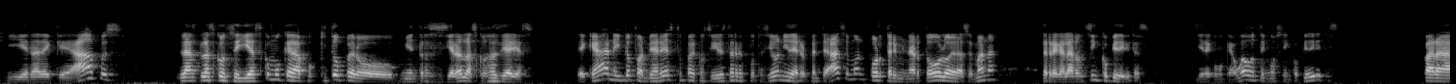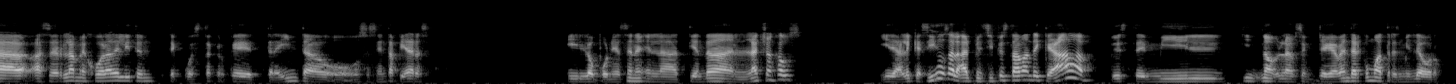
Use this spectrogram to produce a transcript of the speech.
Y era de que, ah, pues las, las conseguías como que a poquito, pero mientras hicieras las cosas diarias. De que, ah, necesito farmear esto para conseguir esta reputación. Y de repente, ah, Simón, por terminar todo lo de la semana, te regalaron cinco piedritas. Y era como que, huevo, tengo cinco piedritas. Para hacer la mejora del ítem te cuesta creo que 30 o 60 piedras. Y lo ponías en, la tienda, en el Action House. Y dale que sí, o sea, al principio estaban de que, ah, este, mil... No, llegué a vender como a tres mil de oro.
